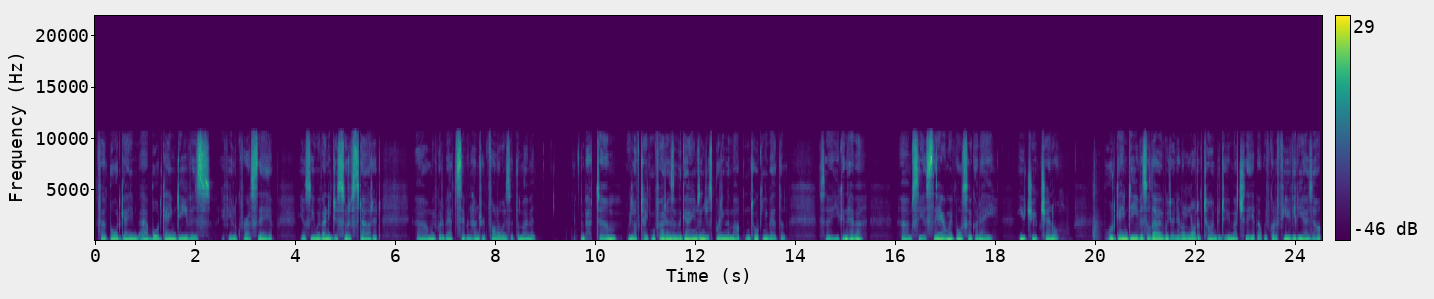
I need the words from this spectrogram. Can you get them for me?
for board game, uh, board game divas. If you look for us there, you'll see we've only just sort of started. Um, we've got about 700 followers at the moment, but um, we love taking photos of the games and just putting them up and talking about them. So you can have a um, see us there, and we've also got a YouTube channel, Board Game Divas. Although we don't have a lot of time to do much there, but we've got a few videos up,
